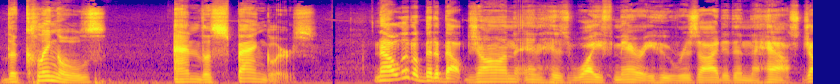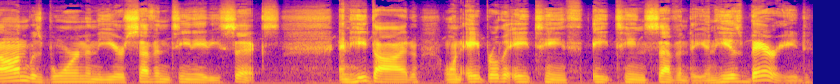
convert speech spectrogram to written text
the Klingels, and the Spanglers. Now, a little bit about John and his wife Mary, who resided in the house. John was born in the year 1786, and he died on April the 18th, 1870, and he is buried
